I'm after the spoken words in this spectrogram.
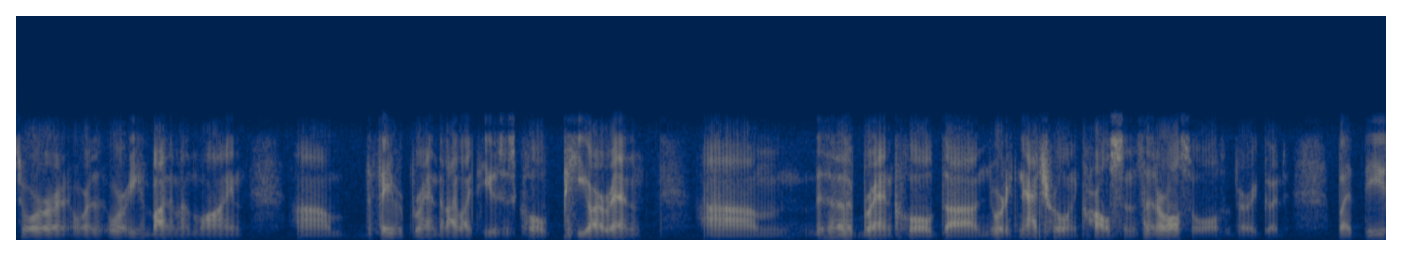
store, or or you can buy them online. Um, the favorite brand that I like to use is called PRN. Um, there's another brand called uh, Nordic Natural and Carlson's that are also also very good. But these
